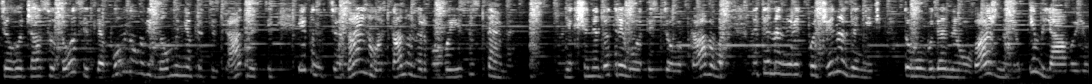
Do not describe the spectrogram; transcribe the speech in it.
Цього часу досить для повного відновлення працездатності і функціонального стану нервової системи. Якщо не дотримуватись цього правила, дитина не відпочине за ніч, тому буде неуважною і млявою.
